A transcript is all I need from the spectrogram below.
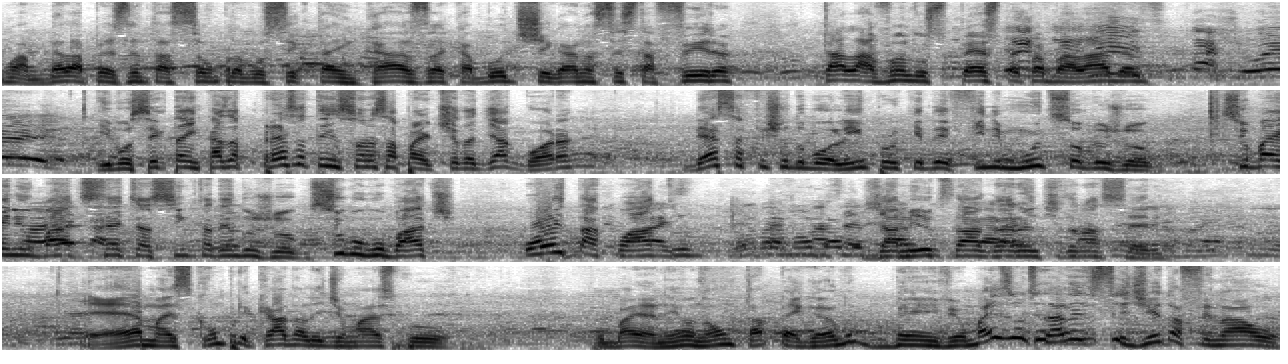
Uma bela apresentação para você que tá em casa. Acabou de chegar na sexta-feira. Tá lavando os pés para ir pra balada. E você que tá em casa, presta atenção nessa partida de agora, dessa ficha do bolinho, porque define muito sobre o jogo. Se o Baianinho bate 7x5, tá dentro do jogo. Se o Gugu bate 8x4, já meio que dá uma garantida na série. É, mas complicado ali demais pro, pro Baianinho. Não tá pegando bem, viu? Mas não tem nada decidido, afinal.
